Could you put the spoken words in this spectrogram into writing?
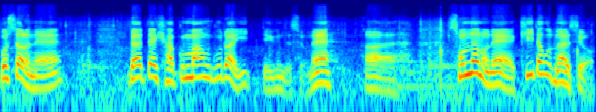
そしたらね大体100万ぐらいって言うんですよね。はい。そんなのね聞いたことないですよ。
